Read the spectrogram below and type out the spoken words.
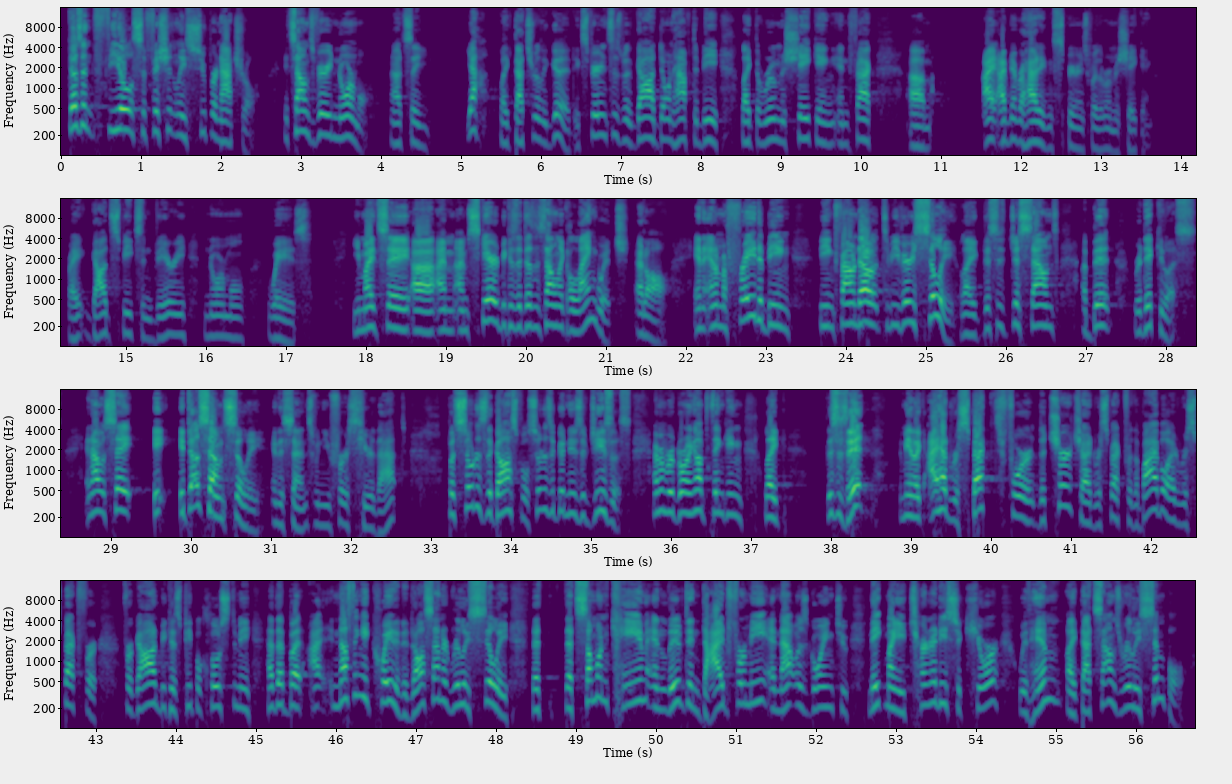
doesn't feel sufficiently supernatural. It sounds very normal. And I'd say, yeah, like that's really good. Experiences with God don't have to be like the room is shaking. In fact, um, I, I've never had an experience where the room is shaking, right? God speaks in very normal ways. You might say, uh, I'm, I'm scared because it doesn't sound like a language at all. And, and I'm afraid of being, being found out to be very silly. Like, this is, just sounds a bit ridiculous. And I would say, it, it does sound silly in a sense when you first hear that. But so does the gospel. So does the good news of Jesus. I remember growing up thinking, like, this is it? I mean, like, I had respect for the church. I had respect for the Bible. I had respect for, for God because people close to me had that. But I, nothing equated. It all sounded really silly that, that someone came and lived and died for me and that was going to make my eternity secure with Him. Like, that sounds really simple.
